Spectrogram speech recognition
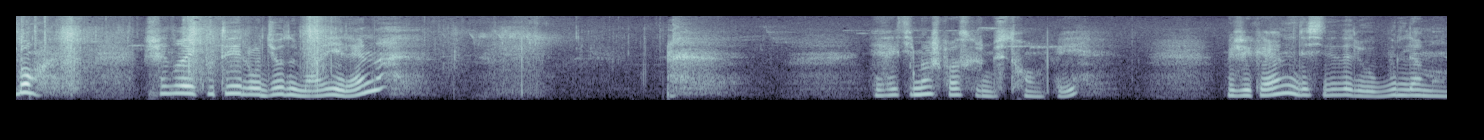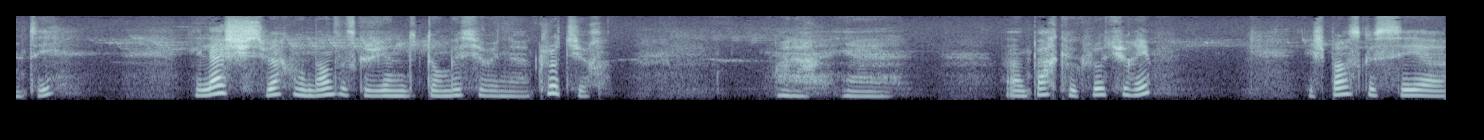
Bon, je viens de l'audio de Marie-Hélène. Effectivement, je pense que je me suis trompée. Mais j'ai quand même décidé d'aller au bout de la montée. Et là, je suis super contente parce que je viens de tomber sur une clôture. Voilà, il y a un parc clôturé. Et je pense que c'est euh,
